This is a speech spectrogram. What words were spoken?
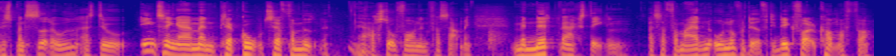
hvis man sidder derude, altså det er jo, en ting er, at man bliver god til at formidle, ja. og stå foran en forsamling, men netværksdelen, altså for mig er den undervurderet, fordi det er ikke folk kommer for,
